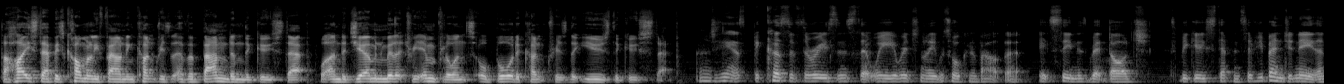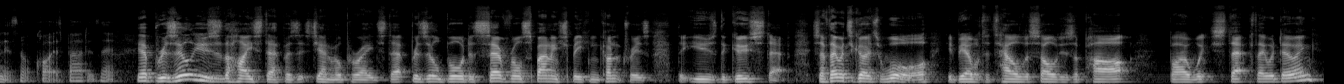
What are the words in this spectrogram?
The high step is commonly found in countries that have abandoned the goose step or under German military influence or border countries that use the goose step. And do you think that's because of the reasons that we originally were talking about that it's seen as a bit dodge to be goose stepping? So if you bend your knee, then it's not quite as bad, is it? Yeah, Brazil uses the high step as its general parade step. Brazil borders several Spanish speaking countries that use the goose step. So if they were to go to war, you'd be able to tell the soldiers apart by which step they were doing.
